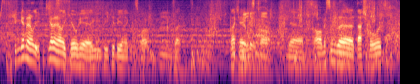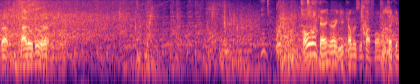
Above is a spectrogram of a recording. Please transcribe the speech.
If you can get an early, if you can get an early kill here, he, he could be in a good spot. Mm. But okay, a little tough. yeah. Oh, misses the dash forward, but that'll do it. Oh, okay, very good. Covers the platform, taking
